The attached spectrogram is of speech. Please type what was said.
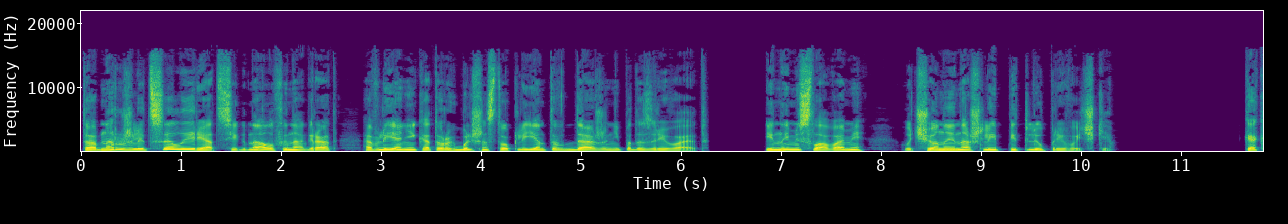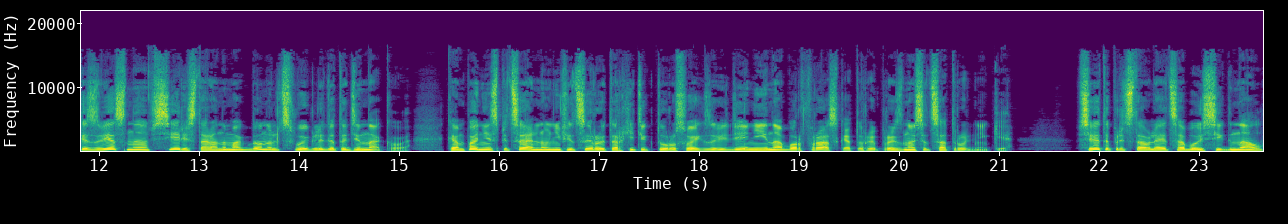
то обнаружили целый ряд сигналов и наград, о влиянии которых большинство клиентов даже не подозревают. Иными словами, ученые нашли петлю привычки. Как известно, все рестораны «Макдональдс» выглядят одинаково. Компания специально унифицирует архитектуру своих заведений и набор фраз, которые произносят сотрудники. Все это представляет собой сигнал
